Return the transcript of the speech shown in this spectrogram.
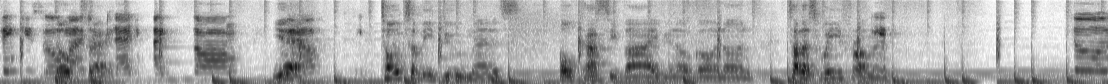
Thank you so Dope much. track. I'm glad you like the song. Yeah, totally do, man. It's whole Kasi vibe, you know, going on. Tell us where you from, man. So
